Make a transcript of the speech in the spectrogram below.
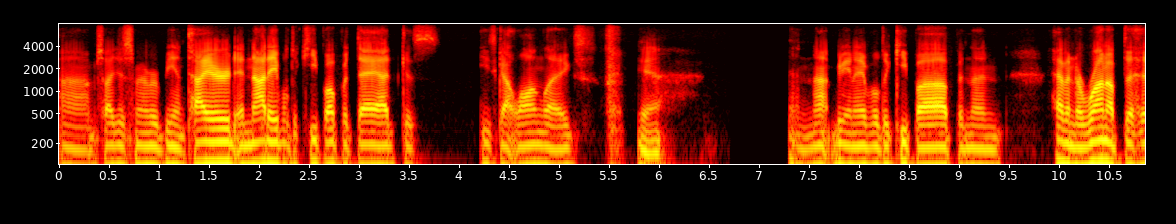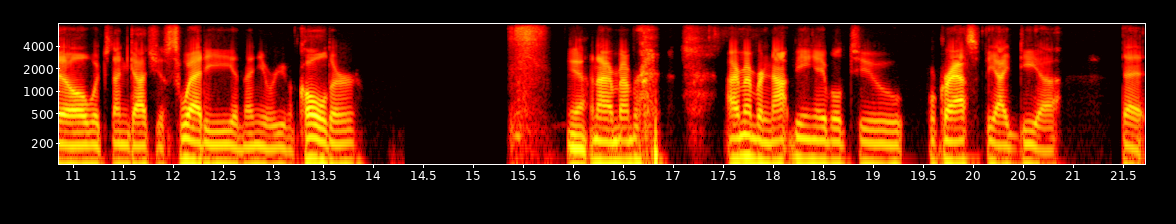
Um, so I just remember being tired and not able to keep up with Dad because he's got long legs. yeah and not being able to keep up and then having to run up the hill which then got you sweaty and then you were even colder Yeah. and i remember i remember not being able to grasp the idea that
